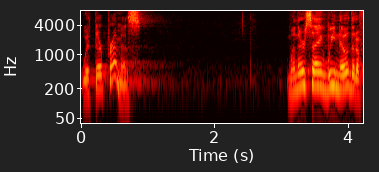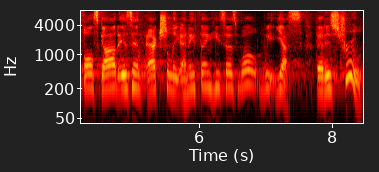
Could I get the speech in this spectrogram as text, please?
with their premise. When they're saying we know that a false God isn't actually anything, he says, Well, we, yes, that is true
